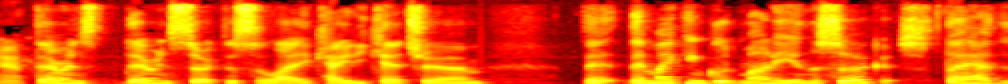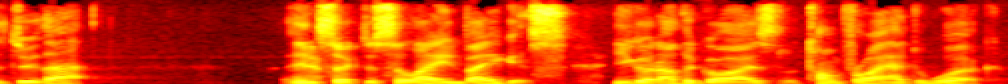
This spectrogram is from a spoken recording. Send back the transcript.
Yeah. They're in they're in Cirque du Soleil. Katie Ketchum. They're, they're making good money in the circus. They had to do that in yeah. Cirque du Soleil in Vegas. You got other guys. Tom Fry had to work.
